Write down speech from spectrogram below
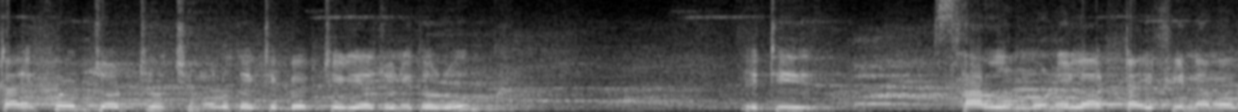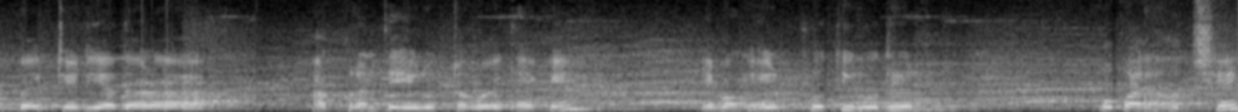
টাইফয়েড জ্বরটি হচ্ছে মূলত একটি ব্যাকটেরিয়াজনিত রোগ। এটি সালমোনেলা টাইফি নামক ব্যাকটেরিয়া দ্বারা আক্রান্তে এই রোগটা হয়ে থাকে এবং এর প্রতিরোধের উপায় হচ্ছে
